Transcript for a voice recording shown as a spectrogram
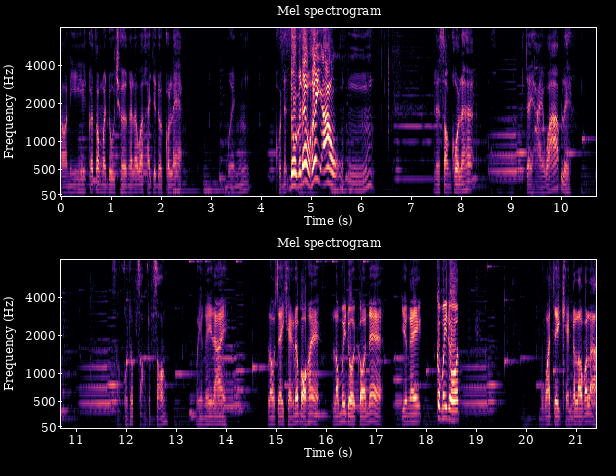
ตอนนี้ก็ต้องมาดูเชิงกันแล้วว่าใครจะโดดคนแรก เหมือนคนนั้นโดดไปแล้ว เฮ้ยเอ้าอื้อหือเหลือสองคนแล้วฮะโอ้โหใจหายวาบเลยสองคนทบสองทบสองว่ายังไงนายเราใจแข็งแล้วบอกให้ เราไม่โดดก่อนแน่ ยังไงก็ไม่โดดบอกว่าใจแข็งกับเราปะล่ะ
